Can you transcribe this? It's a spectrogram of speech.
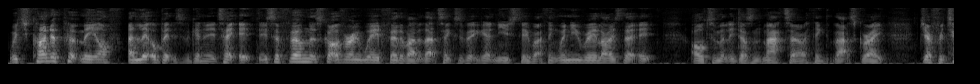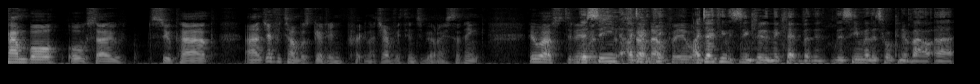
which kind of put me off a little bit at the beginning. It, it, it's a film that's got a very weird feel about it. That takes a bit of getting used to, but I think when you realise that it ultimately doesn't matter. I think that's great. Jeffrey Tambor also superb. Uh, Jeffrey Tambor's good in pretty much everything, to be honest. I think who else did the scene? I don't think. You, I don't think this is included in the clip, but the, the scene where they're talking about uh,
